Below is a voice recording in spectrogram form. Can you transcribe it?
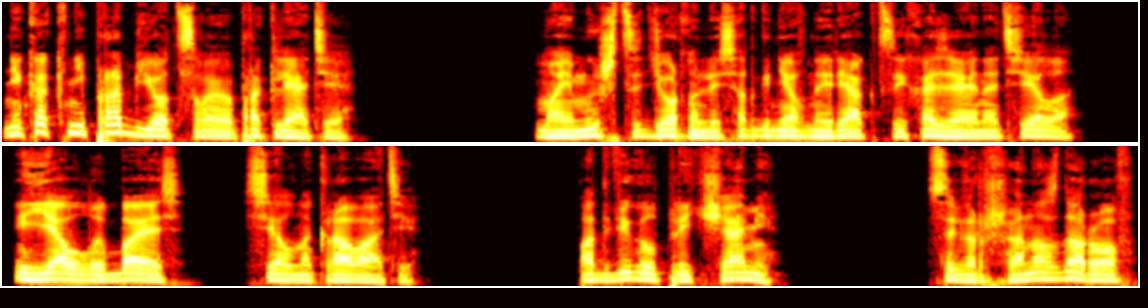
никак не пробьет свое проклятие. Мои мышцы дернулись от гневной реакции хозяина тела, и я, улыбаясь, сел на кровати. Подвигал плечами. Совершенно здоров.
